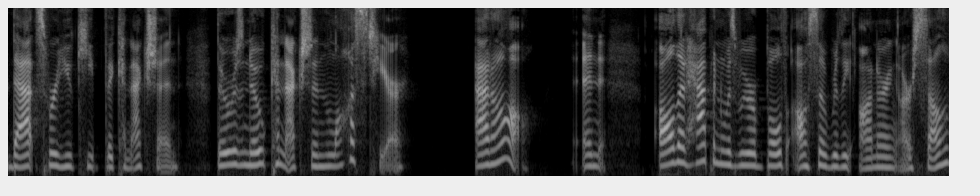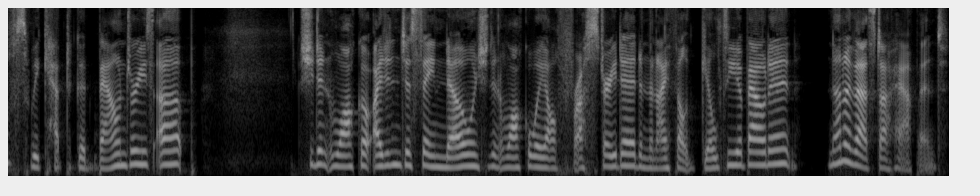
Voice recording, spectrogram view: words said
that's where you keep the connection. There was no connection lost here at all. And all that happened was we were both also really honoring ourselves. We kept good boundaries up. She didn't walk I didn't just say no and she didn't walk away all frustrated and then I felt guilty about it. None of that stuff happened.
